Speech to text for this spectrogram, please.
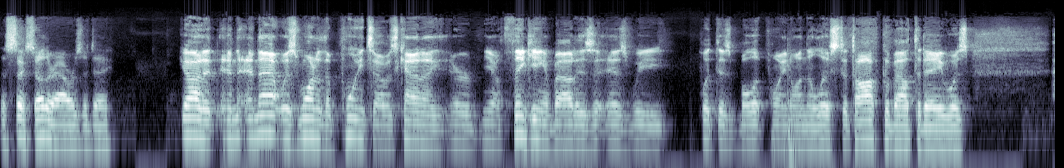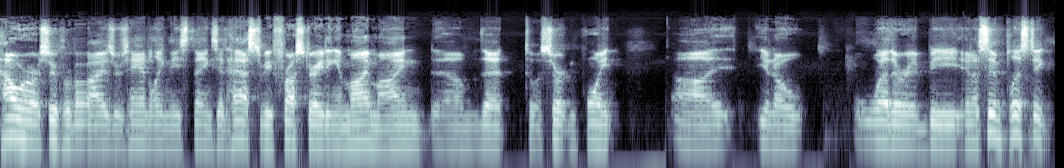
the six other hours a day. Got it. And, and that was one of the points I was kind of, or, you know, thinking about as, as we put this bullet point on the list to talk about today was how are our supervisors handling these things? It has to be frustrating in my mind um, that to a certain point, uh, you know, whether it be in a simplistic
